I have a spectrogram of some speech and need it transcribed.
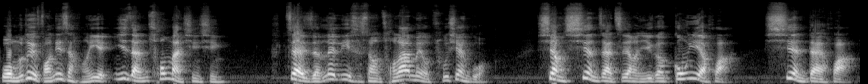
我们对房地产行业依然充满信心。在人类历史上从来没有出现过像现在这样一个工业化、现代化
